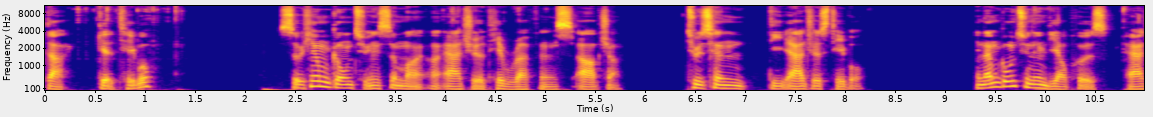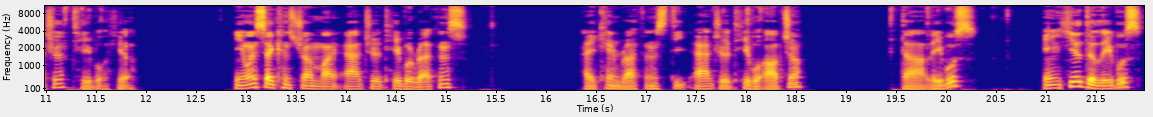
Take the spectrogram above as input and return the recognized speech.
dot get table so here I'm going to insert my uh, table reference object to return the Azure table. And I'm going to name the output as table here. And once I construct my Azure table reference, I can reference the Azure table object, the labels. And here the labels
